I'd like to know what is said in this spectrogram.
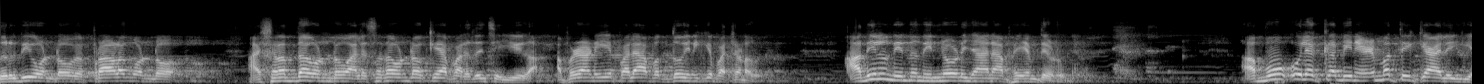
ധൃതി കൊണ്ടോ വെപ്രാളം കൊണ്ടോ അശ്രദ്ധ കൊണ്ടോ അലസത കൊണ്ടോ ഒക്കെയാണ് പലതും ചെയ്യുക. അപ്പോഴാണ് ഈ പല അബദ്ധവും എനിക്ക് പറ്റണത്. അതിൽ നിന്ന് നിന്നോട് ഞാൻ അഭയം തേടുന്നു അബൂ എഴുമത്തിക്കാലിക്ക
